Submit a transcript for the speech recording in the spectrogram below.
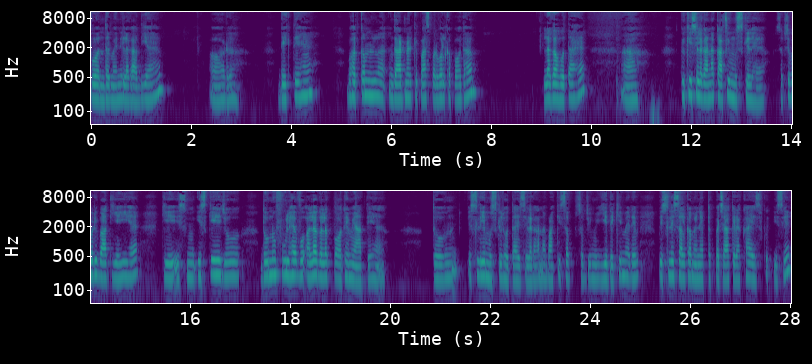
वो अंदर मैंने लगा दिया है। और देखते हैं बहुत कम गार्डनर के पास परवल का पौधा लगा होता है आ, क्योंकि इसे लगाना काफ़ी मुश्किल है। सबसे बड़ी बात यही है कि इस इसके जो दोनों फूल है वो अलग अलग पौधे में आते हैं तो इसलिए मुश्किल होता है इसे लगाना। बाकी सब सब्ज़ी में ये देखिए मेरे पिछले साल का मैंने अब तक बचा के रखा है इसको इसे।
